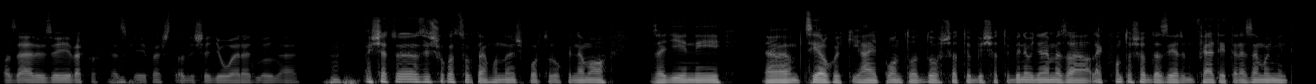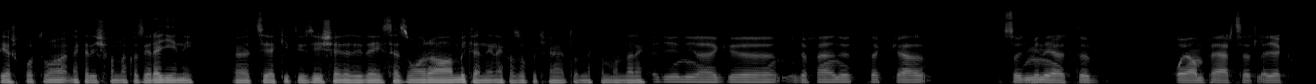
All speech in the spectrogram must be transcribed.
az előző évekhez képest az is egy jó eredmény lehet. Mhm. És hát az is sokat szokták mondani sportolók, hogy nem a, az egyéni ö, célok, hogy ki hány pontot dob, stb. stb. Nem, ugye nem ez a legfontosabb, de azért feltételezem, hogy mint élsportoló, neked is vannak azért egyéni célkitűzéseid az idei szezonra. Mik lennének azok, hogyha el tudod nekem mondani? Egyénileg így a felnőttekkel az, hogy minél több olyan percet legyek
